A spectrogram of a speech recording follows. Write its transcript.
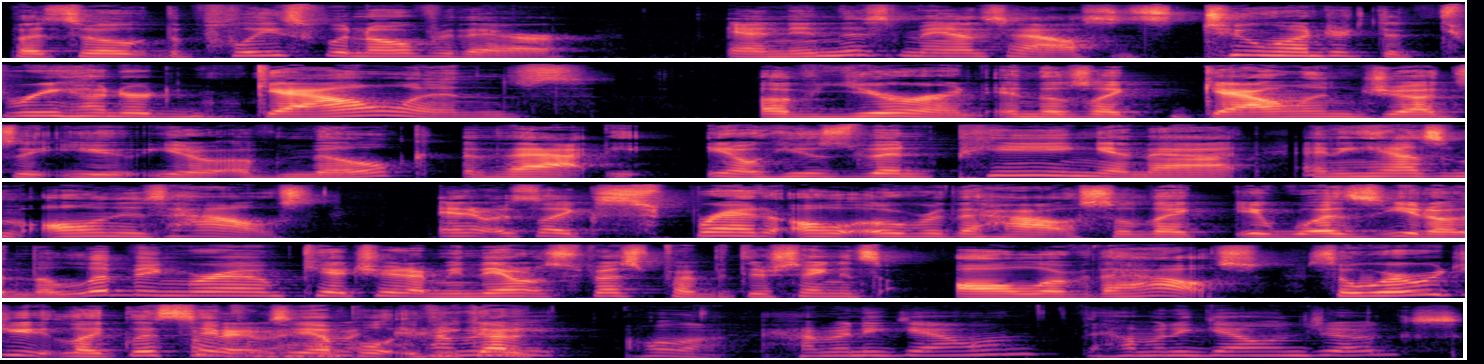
But so the police went over there, and in this man's house, it's 200 to 300 gallons of urine in those like gallon jugs that you, you know, of milk. That, you know, he's been peeing in that, and he has them all in his house. And it was like spread all over the house. So, like, it was, you know, in the living room, kitchen. I mean, they don't specify, but they're saying it's all over the house. So, where would you, like, let's say, for example, how, if you many, got, hold on, how many gallon? How many gallon jugs?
